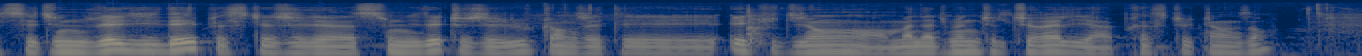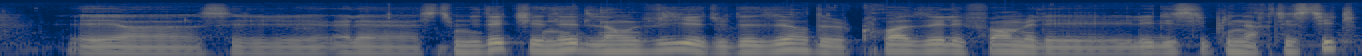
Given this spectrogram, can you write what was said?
C'est une vieille idée parce que j'ai- c'est une idée que j'ai eue quand j'étais étudiant en management culturel il y a presque 15 ans. Et euh, c'est une idée qui est née de l'envie et du désir de croiser les formes et les, disciplines artistiques,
